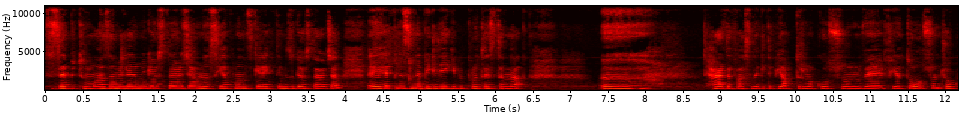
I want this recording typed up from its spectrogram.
Size bütün malzemelerimi göstereceğim. Nasıl yapmanız gerektiğinizi göstereceğim. Ee, hepinizin de bildiği gibi protez tırnak... e, her defasında gidip yaptırmak olsun ve fiyatı olsun çok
